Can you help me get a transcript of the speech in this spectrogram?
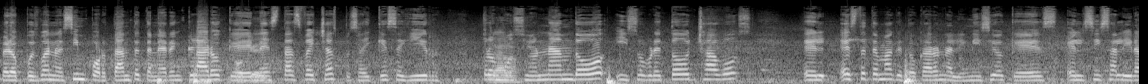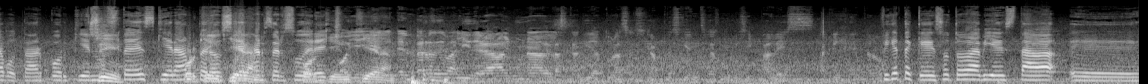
Pero pues bueno, es importante tener en claro que Ok. en estas fechas pues hay que seguir Claro. promocionando y sobre todo chavos, el, este tema que tocaron al inicio que es el sí salir a votar por quien Sí, ustedes quieran, por pero quien sí quieran, ejercer su por derecho. quien Oye, quieran. ¿el, el PRD va a liderar alguna de las candidaturas hacia presidencias municipales aquí en Querétaro? Fíjate que eso todavía está eh,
